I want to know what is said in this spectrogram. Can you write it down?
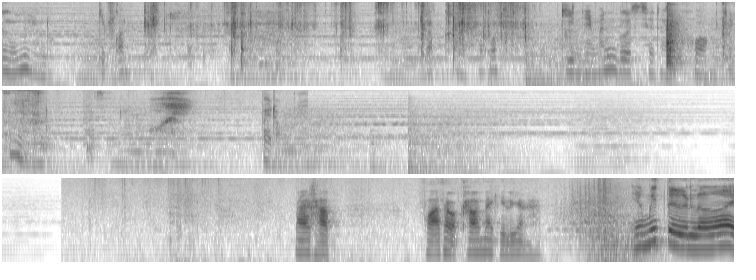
เบิ่งอีหยังดอกเก็บก่อนกับเขาวเขาก็กินให้มันเบิดเสียดายของจักอีหยังดอกโอ๊ยไปดอกแม่ครับ ฟ้าทำกับข้าวให้แม่กินหรือยังครับ ยังไม่ตื่นเลย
